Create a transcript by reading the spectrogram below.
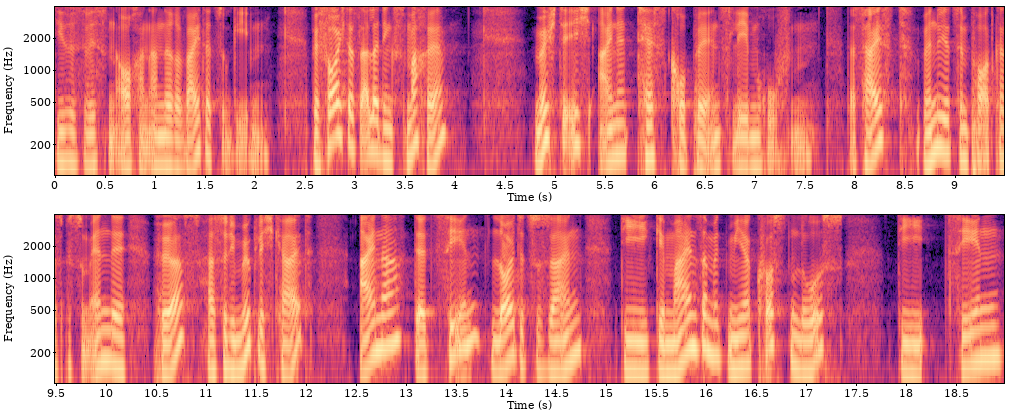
dieses Wissen auch an andere weiterzugeben. Bevor ich das allerdings mache, möchte ich eine Testgruppe ins Leben rufen. Das heißt, wenn du jetzt den Podcast bis zum Ende hörst, hast du die Möglichkeit, einer der zehn Leute zu sein, die gemeinsam mit mir kostenlos die zehn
